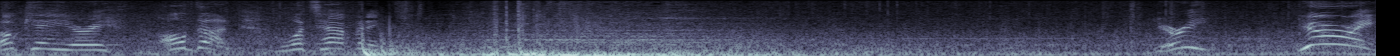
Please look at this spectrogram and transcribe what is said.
Okay, Yuri. All done. What's happening? Yuri? Yuri!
